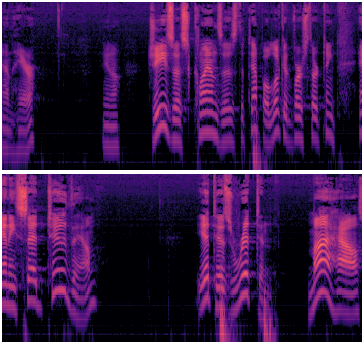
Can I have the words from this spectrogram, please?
in here." You know, Jesus cleanses the temple. Look at verse 13. And he said to them, it is written, My house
